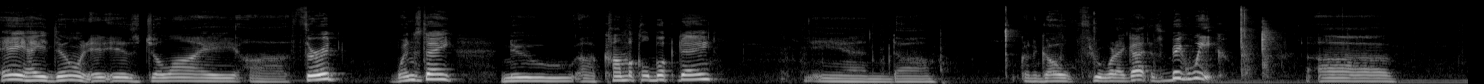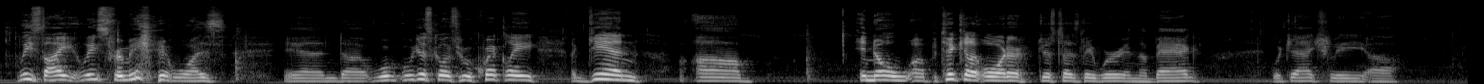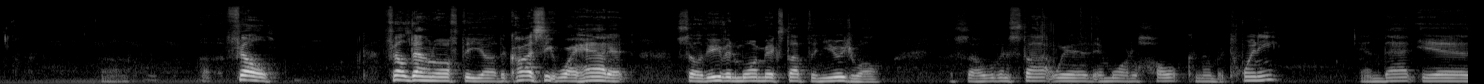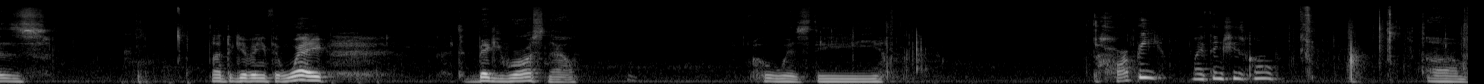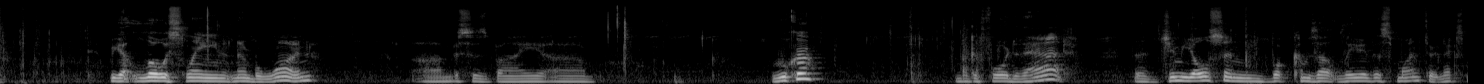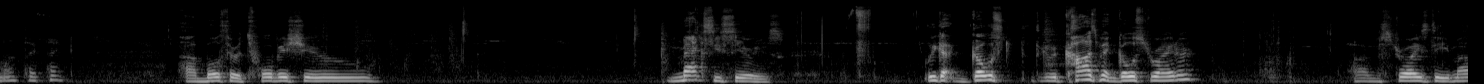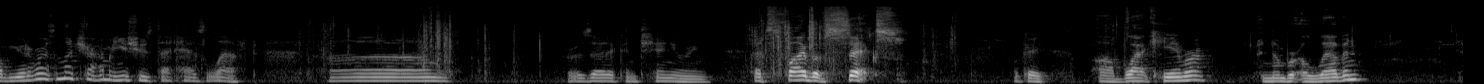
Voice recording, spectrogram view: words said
Hey, how you doing? It is July uh, 3rd, Wednesday, new uh, comical book day. And um, I'm going to go through what I got. It's a big week. Uh, at least I, at least for me, it was. And uh, we'll, we'll just go through quickly. Again, uh, in no uh, particular order, just as they were in the bag, which actually uh, uh, fell fell down off the uh, the car seat where I had it, so they're even more mixed up than usual. So we're going to start with Immortal Hulk number 20, and that is not to give anything away. It's Betty Ross now, who is the the Harpy, I think she's called. Um, we got Lois Lane number one. Um, this is by Rucka. I'm looking forward to that. The Jimmy Olsen book comes out later this month or next month, I think. Uh, both are a 12 issue maxi series. We got Ghost, the Cosmic Ghost Rider. Uh, destroys the Marvel Universe. I'm not sure how many issues that has left. Um, or is that a continuing? That's five of six. Okay, uh, Black Hammer, number 11.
